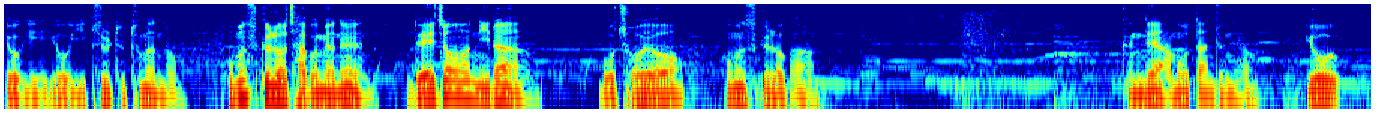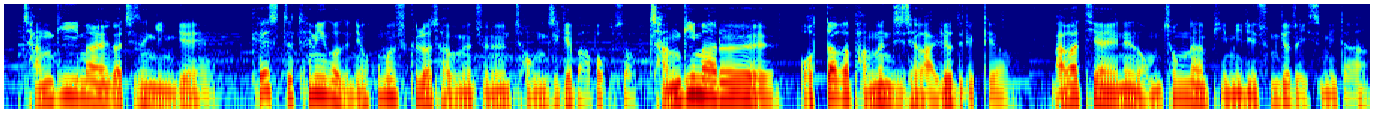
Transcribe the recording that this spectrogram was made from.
여기 요 입술 두툼한 놈. 호문스큘러 잡으면은 뇌전이랑 뭐 줘요. 호문스큘러가. 근데 아무것도 안 좋네요. 요 장기말 같이 생긴 게 퀘스트 템이거든요. 호문스큘러 잡으면 주는 정직의 마법석. 장기말을 어디다가 박는지 제가 알려드릴게요. 마가티아에는 엄청난 비밀이 숨겨져 있습니다.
